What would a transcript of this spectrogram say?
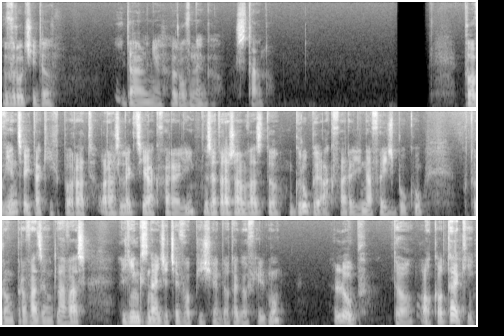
wróci do idealnie równego stanu. Po więcej takich porad oraz lekcji akwareli zapraszam Was do grupy akwareli na Facebooku, którą prowadzę dla Was. Link znajdziecie w opisie do tego filmu lub do Okoteki,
